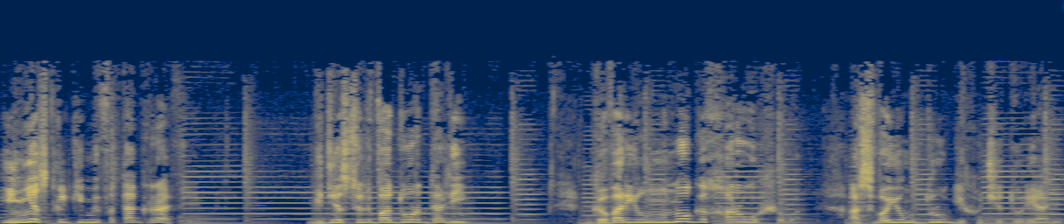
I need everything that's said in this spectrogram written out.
и несколькими фотографиями, где Сальвадор Дали говорил много хорошего о своем друге Хачатуряне,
